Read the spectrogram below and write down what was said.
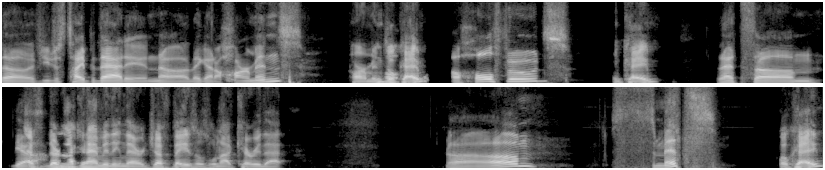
the if you just type that in, uh they got a Harmons, Harmon's okay. a Whole Foods. Okay. That's um yeah. That's- they're not gonna have anything there. Jeff Bezos will not carry that. Um Smiths. Okay.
